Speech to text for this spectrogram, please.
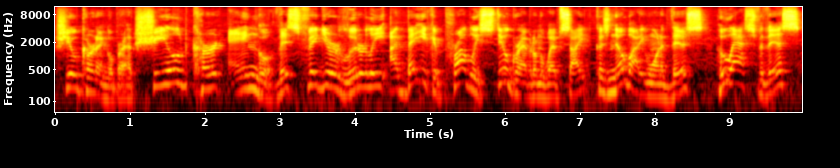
Shield Kurt Angle, Brad. Shield Kurt Angle. This figure literally, I bet you could probably still grab it on the website because nobody wanted this. Who asked for this?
